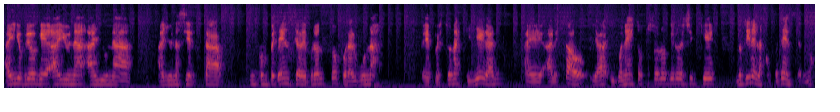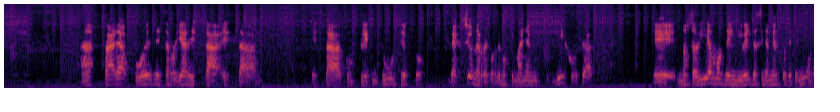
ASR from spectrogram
ahí yo creo que hay una, hay una, hay una cierta incompetencia de pronto por algunas eh, personas que llegan eh, al Estado, ¿ya? Y con esto solo quiero decir que no tienen las competencias, ¿no? ¿Ah? Para poder desarrollar esta, esta, esta completitud, ¿cierto? De acciones. Recordemos que Mañana dijo, o sea, eh, no sabíamos del nivel de hacinamiento que teníamos.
